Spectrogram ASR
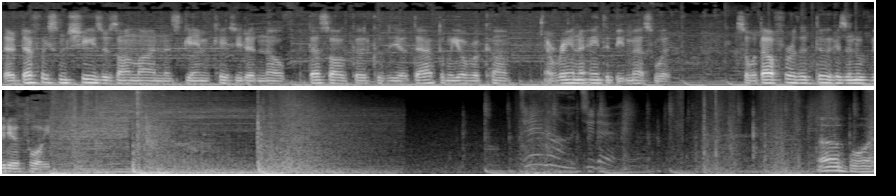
there are definitely some cheesers online in this game, in case you didn't know, but that's all good because we adapt and we overcome, and Reina ain't to be messed with. So without further ado, here's a new video for you. Oh boy,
